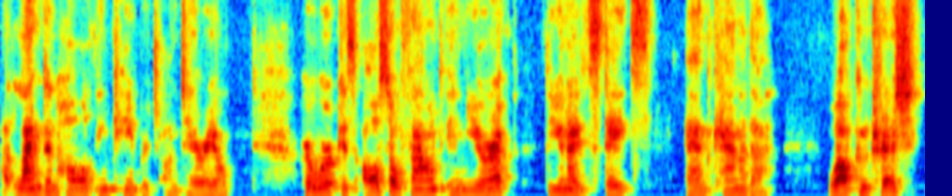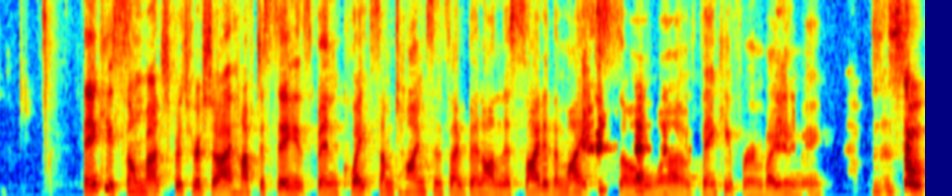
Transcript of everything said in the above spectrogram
at Langdon Hall in Cambridge, Ontario. Her work is also found in Europe, the United States, and Canada. Welcome, Trish. Thank you so much, Patricia. I have to say, it's been quite some time since I've been on this side of the mic. So, uh, thank you for inviting me. So,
